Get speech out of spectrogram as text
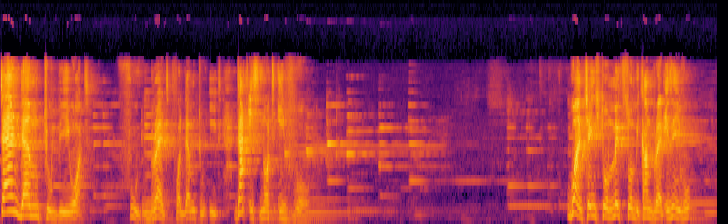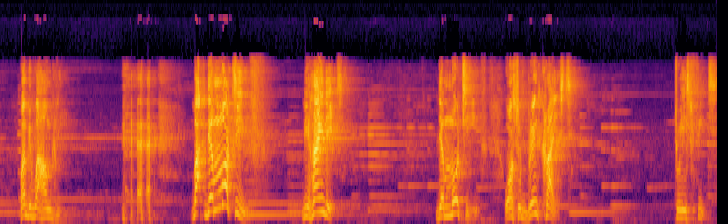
Turn them to be what? Food, bread for them to eat. That is not evil. Go and change stone, make stone become bread. Is it evil? When people are hungry. but the motive behind it, the motive was to bring Christ to his feet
